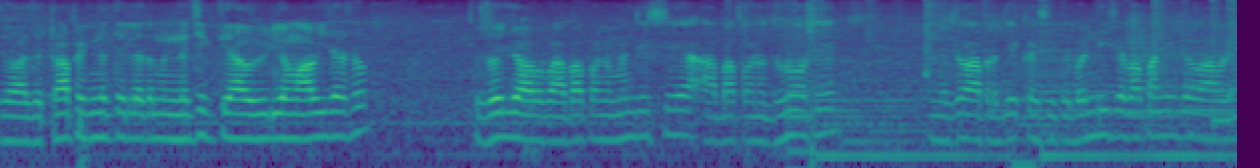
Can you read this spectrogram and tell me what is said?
જો આજે ટ્રાફિક નથી એટલે તમને નજીકથી આ વિડીયોમાં આવી જશો. તો જોઈ લો, આ બાપાનું મંદિર છે, આ બાપાનો ધૂણો છે. અને જો આપણે દેખાય છે તે બંડી છે બાપાની, જો આપણે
